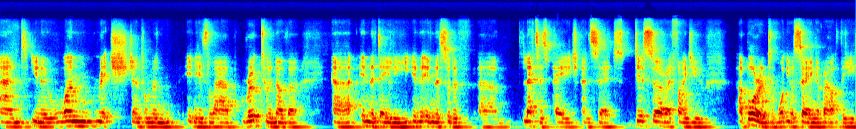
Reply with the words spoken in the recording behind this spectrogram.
And you know, one rich gentleman in his lab wrote to another uh, in the daily, in, in the sort of um, letters page, and said, "Dear sir, I find you abhorrent of what you're saying about the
